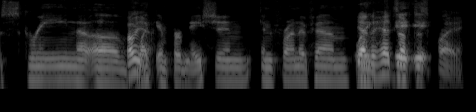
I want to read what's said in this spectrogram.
screen of Oh, yeah. like information in front of him. Yeah, like, the heads up it- display.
